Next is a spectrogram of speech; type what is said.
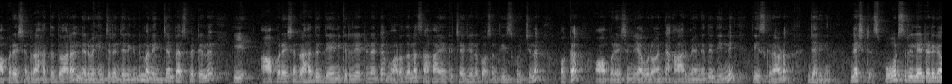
ఆపరేషన్ రహత ద్వారా నిర్వహించడం జరిగింది. మన ఎగ్జామ్ పెర్స్పెక్టివ్లో ఈ ఆపరేషన్ రహత దేనికి రిలేటెడ్ అంటే వరదల సహాయక చర్యల కోసం తీసుకొచ్చిన ఒక ఆపరేషన్ ఎవరు అంటే ఆర్మీ అనేది దీన్ని తీసుకురావడం జరిగింది. నెక్స్ట్ స్పోర్ట్స్ రిలేటెడ్గా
